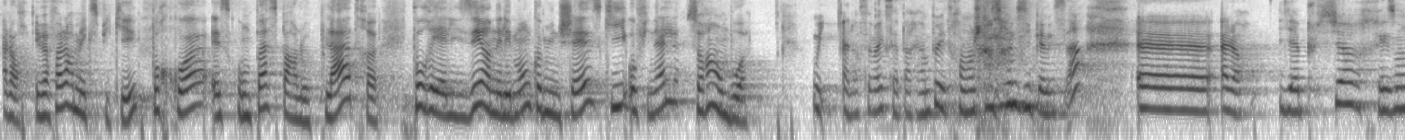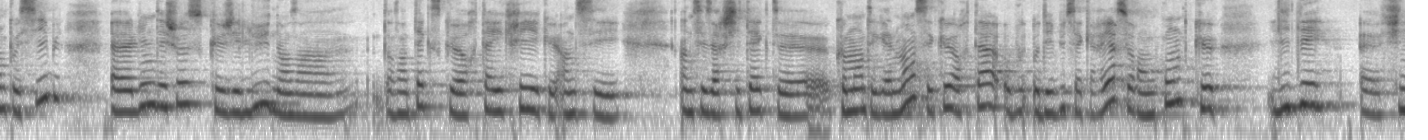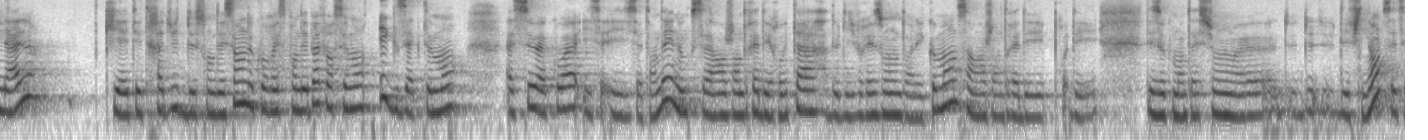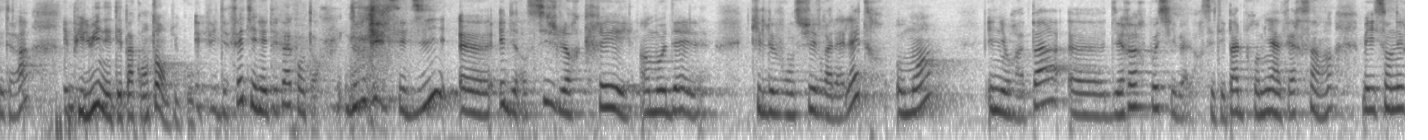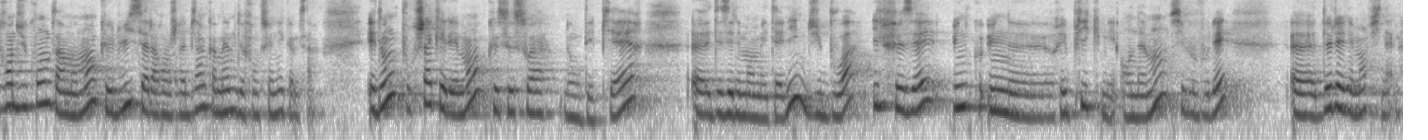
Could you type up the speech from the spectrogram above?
Alors, il va falloir m'expliquer pourquoi est-ce qu'on passe par le plâtre pour réaliser un élément comme une chaise qui, au final, sera en bois. Oui, alors c'est vrai que ça paraît un peu étrange quand on le dit comme ça. Euh, alors, il y a plusieurs raisons possibles. Euh, l'une des choses que j'ai lues dans un, un texte que Horta écrit et qu'un de ses, un de ses architectes euh, commente également, c'est que Horta, au, début de sa carrière, se rend compte que l'idée euh, finale qui a été traduite de son dessin ne correspondait pas forcément exactement à ce à quoi il s'attendait. Donc ça engendrait des retards de livraison dans les commandes, ça engendrait des, des, augmentations euh, de, des finances, etc. Et puis lui n'était pas content du coup. Et puis de fait, il n'était pas content. Donc il s'est dit, euh, eh bien si je leur crée un modèle qu'ils devront suivre à la lettre, au moins il n'y aura pas euh, d'erreur possible. Alors, c'était pas le premier à faire ça, hein, mais il s'en est rendu compte à un moment que lui, ça l'arrangerait bien quand même de fonctionner comme ça. Et donc, pour chaque élément, que ce soit donc des pierres, euh, des éléments métalliques, du bois, il faisait une, une réplique, mais en amont, si vous voulez, euh, de l'élément final.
